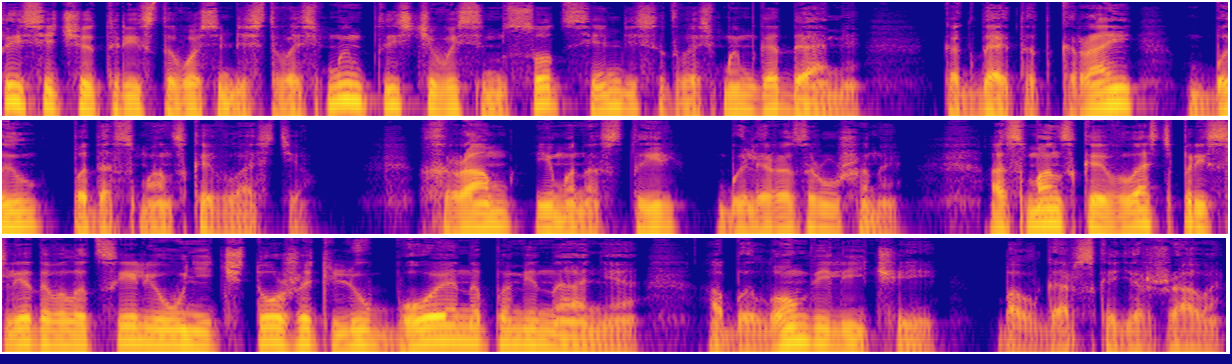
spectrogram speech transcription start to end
1388-1878 годами, когда этот край был под османской властью. Храм и монастырь были разрушены. Османская власть преследовала целью уничтожить любое напоминание о былом величии болгарской державы.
